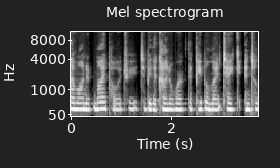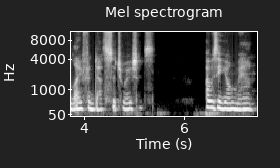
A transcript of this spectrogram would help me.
I wanted my poetry to be the kind of work that people might take into life and death situations. I was a young man,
